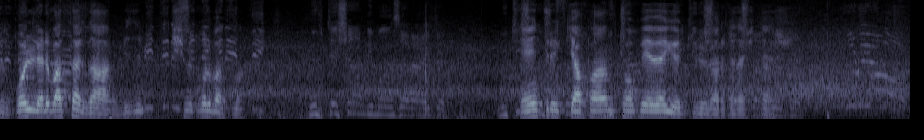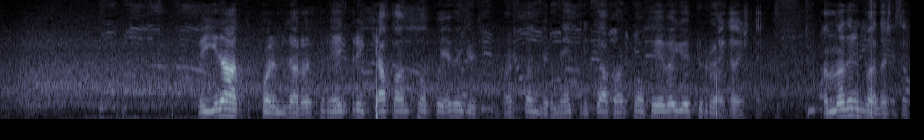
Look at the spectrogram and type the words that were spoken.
Biz golleri basarız abi. Bizim işimiz gol basmak. Muhteşem bir manzaraydı. Koşusu, yapan topu eve götürüyor arkadaşlar. Ve yine attık golümüzü arkadaşlar. Hat-trick yapan topu eve götürür. Baştan diyorum hat-trick yapan topu eve götürür arkadaşlar. Anladınız mı arkadaşlar?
